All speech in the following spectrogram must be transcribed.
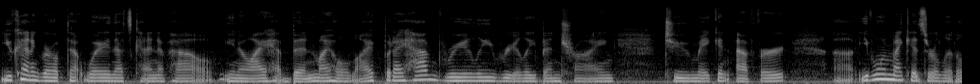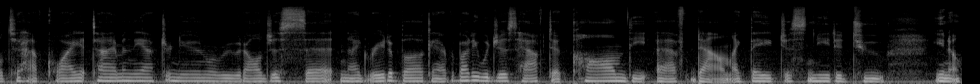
you kind of grow up that way, and that's kind of how, you know, I have been my whole life. But I have really, really been trying to make an effort, uh, even when my kids are little, to have quiet time in the afternoon where we would all just sit and I'd read a book, and everybody would just have to calm the F down. Like they just needed to, you know,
